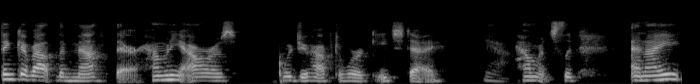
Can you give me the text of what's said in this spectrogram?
think about the math there. How many hours would you have to work each day? Yeah. How much sleep? And I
